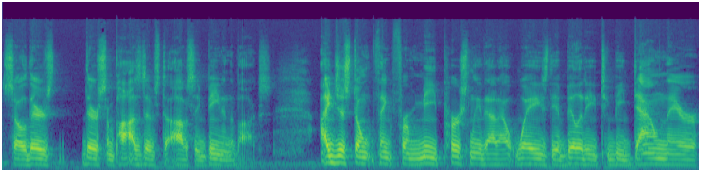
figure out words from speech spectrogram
So there's there's some positives to obviously being in the box. I just don't think for me personally that outweighs the ability to be down there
